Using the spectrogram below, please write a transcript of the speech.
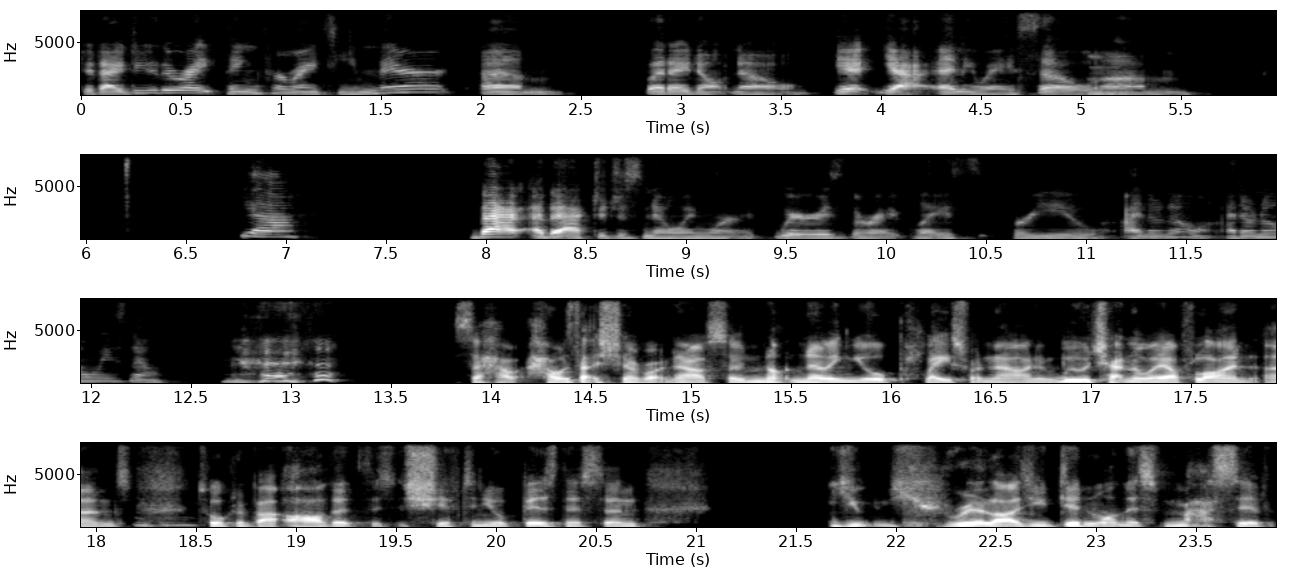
did I do the right thing for my team there? Um, but I don't know. Yeah, yeah. Anyway, so mm. um, yeah, back back to just knowing where where is the right place for you. I don't know. I don't always know. so how how is that show right now? So not knowing your place right now, and we were chatting away offline and mm-hmm. talking about oh the, the shift in your business, and you you realize you didn't want this massive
